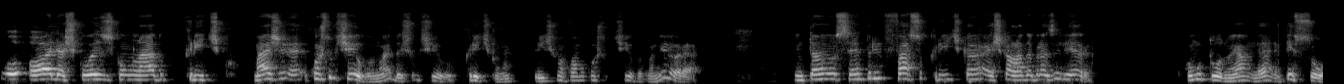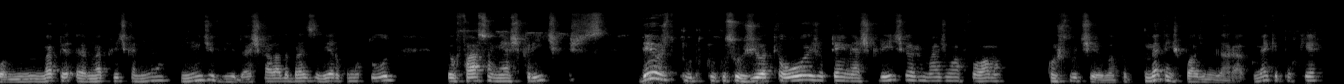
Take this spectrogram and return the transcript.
olho as coisas com um lado crítico, mas é construtivo, não é destrutivo, crítico, né? Crítico de uma forma construtiva, para melhorar. Então, eu sempre faço crítica à escalada brasileira, como tudo, não é, né? é pessoa, não é, não é crítica a nenhum, nenhum indivíduo, é a escalada brasileira como tudo. Eu faço as minhas críticas, desde que surgiu até hoje, eu tenho minhas críticas, mas de uma forma construtiva. Como é que a gente pode melhorar? Como é que, porque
